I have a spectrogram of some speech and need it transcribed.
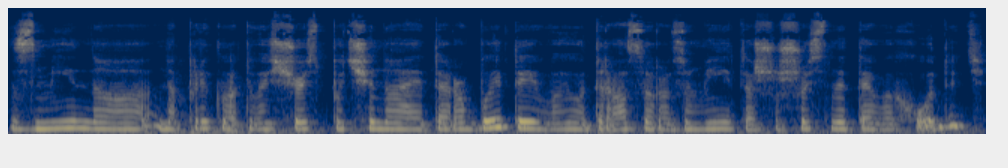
Зміна, наприклад, ви щось починаєте робити, і ви одразу розумієте, що щось не те виходить.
